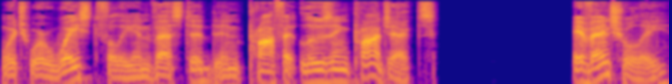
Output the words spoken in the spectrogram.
which were wastefully invested in profit losing projects. Eventually,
